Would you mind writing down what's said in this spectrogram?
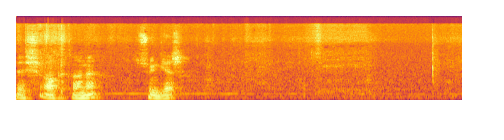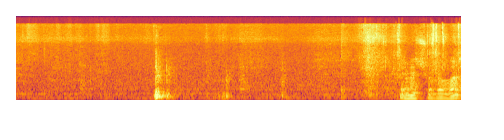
beş, altı tane sünger. Bitirme çubuğu var.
